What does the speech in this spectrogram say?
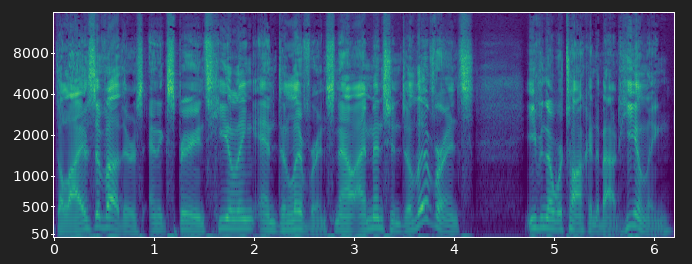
the lives of others, and experience healing and deliverance. Now, I mentioned deliverance, even though we're talking about healing,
